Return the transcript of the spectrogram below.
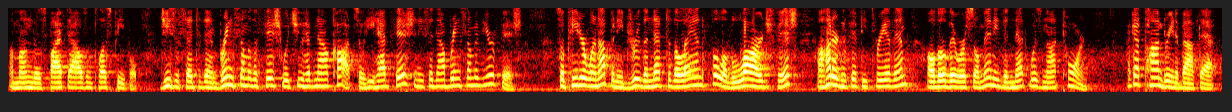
among those 5,000 plus people. Jesus said to them, Bring some of the fish which you have now caught. So he had fish, and he said, Now bring some of your fish. So Peter went up and he drew the net to the land full of large fish, 153 of them. Although there were so many, the net was not torn. I got pondering about that.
